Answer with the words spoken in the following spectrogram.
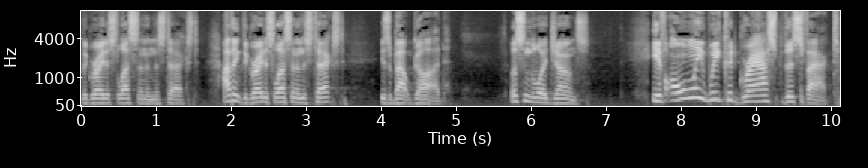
the greatest lesson in this text. I think the greatest lesson in this text is about God. Listen to Lloyd Jones. If only we could grasp this fact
